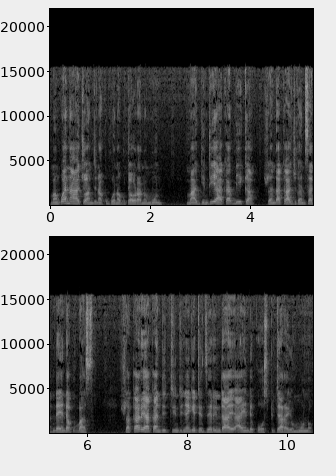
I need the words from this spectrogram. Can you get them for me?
Mangwana acho handina kugona kutaura nomunhu. Magi ndiye akabika zvandakadya ndisati ndaenda kubasa. Zvakare akanditi ndinyengetedze rindai aende kuhospitara yomuno.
